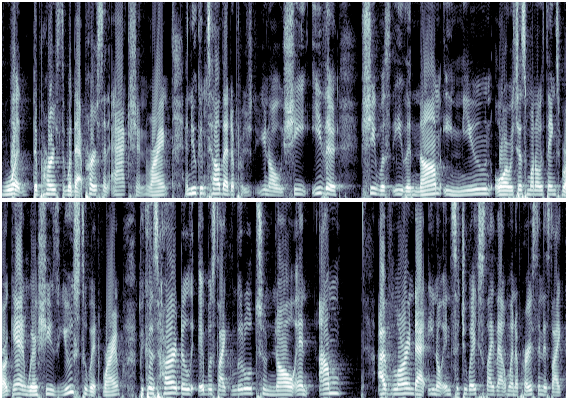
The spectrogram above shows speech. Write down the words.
what the person with that person action right and you can tell that the you know she either she was either numb immune or it was just one of those things where again where she's used to it right because her it was like little to no and i'm I've learned that, you know, in situations like that, when a person is like,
